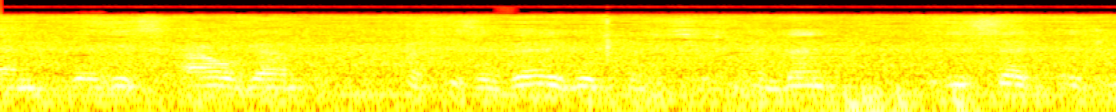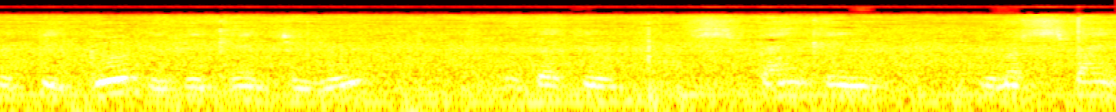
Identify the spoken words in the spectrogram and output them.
And uh, he's arrogant, but he's a very good physicist. And then he said it would be good if he came to you, that you spank him, you must spank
